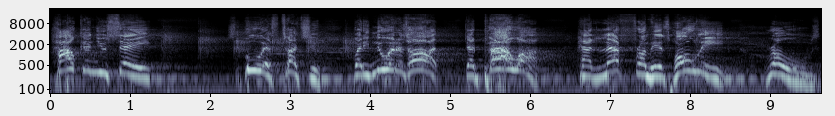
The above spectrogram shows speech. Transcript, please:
How can you say, Who has touched you? But he knew in his heart that power had left from his holy robes.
